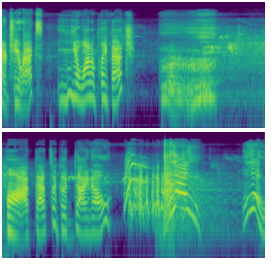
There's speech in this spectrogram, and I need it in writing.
there, T-Rex. You want to play fetch? Aw, that's a good dino. Whoa! Whoa!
